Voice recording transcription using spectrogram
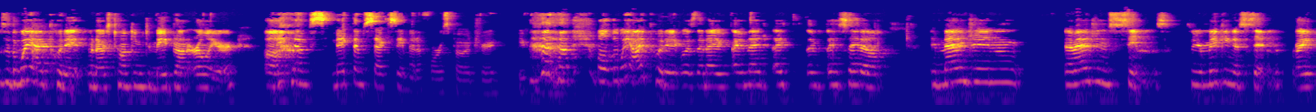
so the way I put it when I was talking to Maid Brown earlier, uh, Make them, make them sexy metaphors poetry. You can do it. well, the way I put it was that I I, I, I said, um, imagine imagine Sims. So you're making a sim, right?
